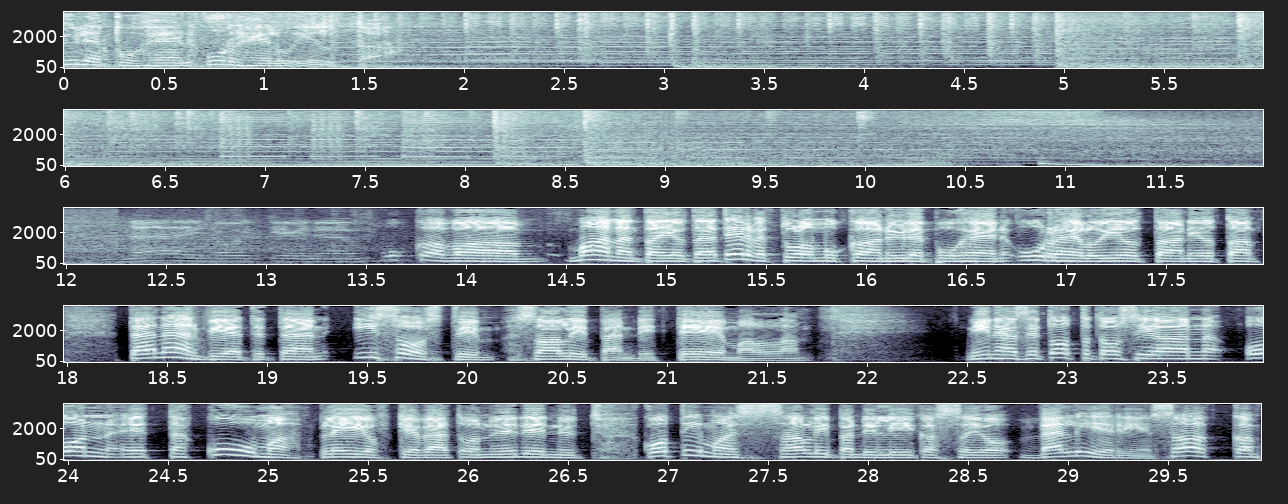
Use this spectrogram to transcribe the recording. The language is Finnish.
Ylepuheen urheiluiltaa. Mukavaa maanantajilta ja tervetuloa mukaan Yle Puheen urheiluiltaan, jota tänään vietetään isosti salibänditeemalla. Niinhän se totta tosiaan on, että kuuma playoff-kevät on edennyt kotimaisessa salibändiliikassa jo välieriin saakka,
